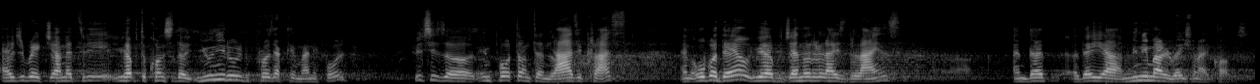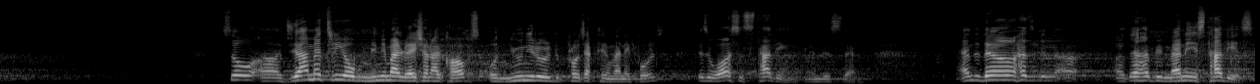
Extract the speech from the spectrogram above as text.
algebraic geometry, you have to consider uniruled projective manifold, which is an important and large class. And over there, we have generalized lines, and that they are minimal rational curves. So uh, geometry of minimal rational curves on uniruled projective manifolds is worth studying in this sense. And there, has been, uh, uh, there have been many studies,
